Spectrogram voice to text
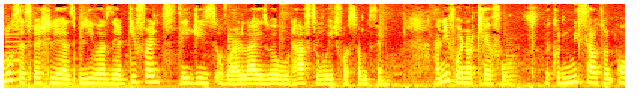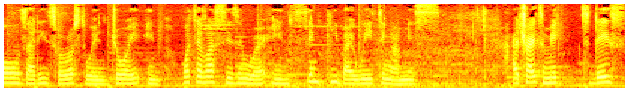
most especially as believers, there are different stages of our lives where we would have to wait for something. And if we're not careful, we could miss out on all that is for us to enjoy in whatever season we're in simply by waiting amiss. I try to make today's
